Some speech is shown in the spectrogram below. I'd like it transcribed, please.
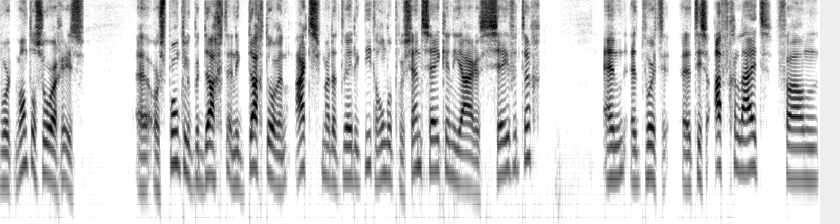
woord mantelzorger is oorspronkelijk bedacht en ik dacht door een arts, maar dat weet ik niet 100% zeker, in de jaren 70. En het, wordt, het is afgeleid van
